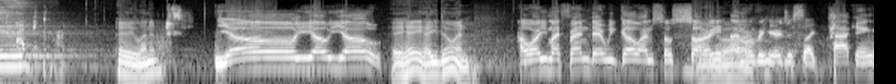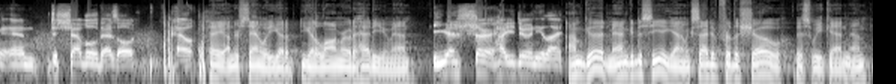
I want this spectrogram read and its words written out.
Hey, Lennon. Yo, yo, yo. Hey, hey, how you doing? How are you, my friend? There we go. I'm so sorry. I'm over here just like packing and disheveled as all hell. Hey, understandable. You got a you got a long road ahead of you, man. Yes, sir. How you doing, Eli? I'm good, man. Good to see you again. I'm excited for the show this weekend, man.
